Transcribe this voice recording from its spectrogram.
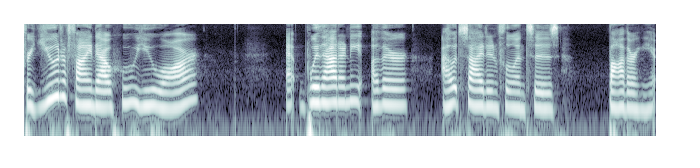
for you to find out who you are without any other outside influences bothering you.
